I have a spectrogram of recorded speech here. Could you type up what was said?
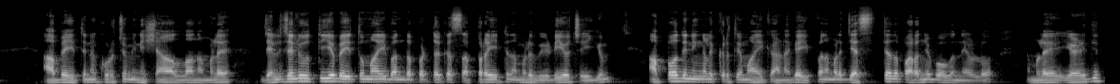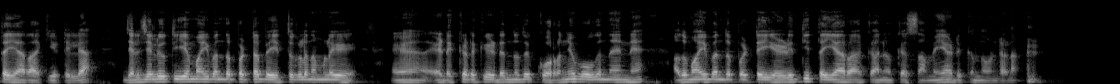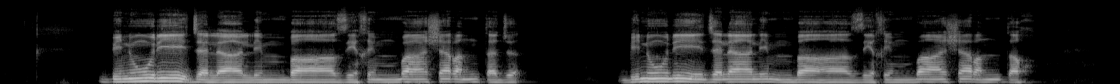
ആ ബെയ്ത്തിനെ കുറിച്ചും ഇനിഷാ അല്ലാ നമ്മൾ ജലജലൂത്തിയ ബെയ്ത്തുമായി ബന്ധപ്പെട്ടൊക്കെ സെപ്പറേറ്റ് നമ്മൾ വീഡിയോ ചെയ്യും. അപ്പോൾ അത് നിങ്ങൾ കൃത്യമായി കാണുക. ഇപ്പോൾ നമ്മൾ ജസ്റ്റ് അത് പറഞ്ഞു പോകുന്നേ ഉള്ളൂ. നമ്മൾ എഴുതി തയ്യാറാക്കിയിട്ടില്ല. ജലജലൂത്തിയുമായി ബന്ധപ്പെട്ട ബെയ്ത്തുകൾ നമ്മൾ ഇടയ്ക്കിടയ്ക്ക് ഇടുന്നത് കുറഞ്ഞു പോകുന്ന തന്നെ അതുമായി ബന്ധപ്പെട്ട് എഴുതി തയ്യാറാക്കാനൊക്കെ സമയം بنوري جلال بازخ باشرا تج. بنوري جلال بازخ باشرا تخ.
